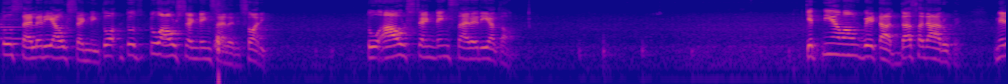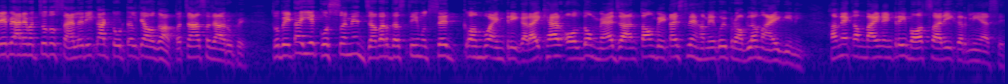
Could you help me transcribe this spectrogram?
to salary outstanding to outstanding salary sorry to outstanding salary account कितनी अमाउंट बेटा? दस हज़ार रुपए। मेरे प्यारे बच्चों तो सैलरी का टोटल क्या होगा? पचास हज़ार रुपए। तो बेटा ये क्वेश्चन ने ज़बरदस्ती मुझसे कॉम्बो एंट्री कराई। खैर ऑल दो मैं जानता हूँ बेटा, इसलिए हमें कोई प्रॉब्लम आएगी नहीं। हमने कंबाइंड एंट्री बहुत सारी कर ली ऐसे।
